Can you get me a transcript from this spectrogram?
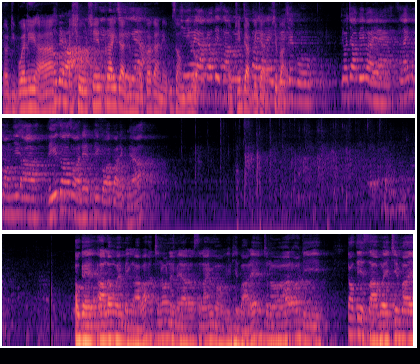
တယ်ရှင်ရောဒီပွဲလေးဟာအရှိုချင်းပရိုက်တာလူငယ်အဖွဲ့ကနေဥဆောင်ပြီးတော့ကျင်းပပေးကြတာဖြစ်ပါတယ်ကိုပြောကြားပေးပါရန်စလိုင်းမမောင်ကြီးအားလေးစားစွာနဲ့ဖိတ်ခေါ်အပ်ပါတယ်ခင်ဗျာဟုတ်ကဲ့အားလုံးပဲမင်္ဂလာပါကျွန်တော်နာမည်ကတော့စလိုင်းမောင်မီဖြစ်ပါတယ်ကျွန်တော်ကတော့ဒီကောက်တဲ့စာပွဲကျင်းပရ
